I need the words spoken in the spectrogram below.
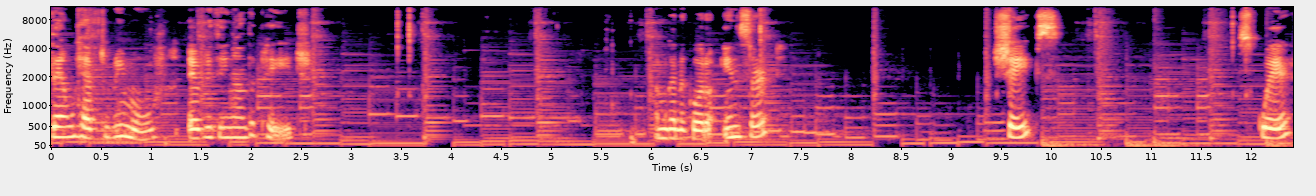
Then we have to remove everything on the page. I'm gonna go to insert, shapes, square,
